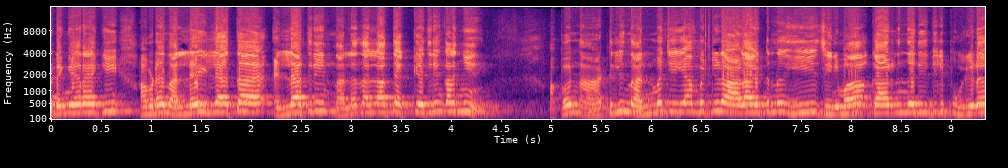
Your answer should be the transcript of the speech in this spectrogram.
ഇടങ്ങേറാക്കി. അവിടെ നല്ല ഇല്ലാത്ത എല്ലാത്തിനെയും നല്ലതല്ലാത്ത ഒക്കെ എതിരെയും കളഞ്ഞ്. അപ്പം നാട്ടിൽ നന്മ ചെയ്യാൻ പറ്റിയ ഒരാളായിട്ടാണ് ഈ സിനിമാക്കാരൻ എന്ന രീതിയിൽ പുള്ളിയുടെ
